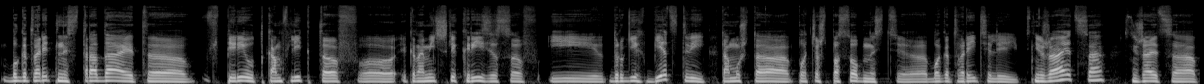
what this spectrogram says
благотворительность страдает э, в период конфликтов, э, экономических кризисов и других бедствий, потому что платежеспособность э, благотворителей снижается, снижается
